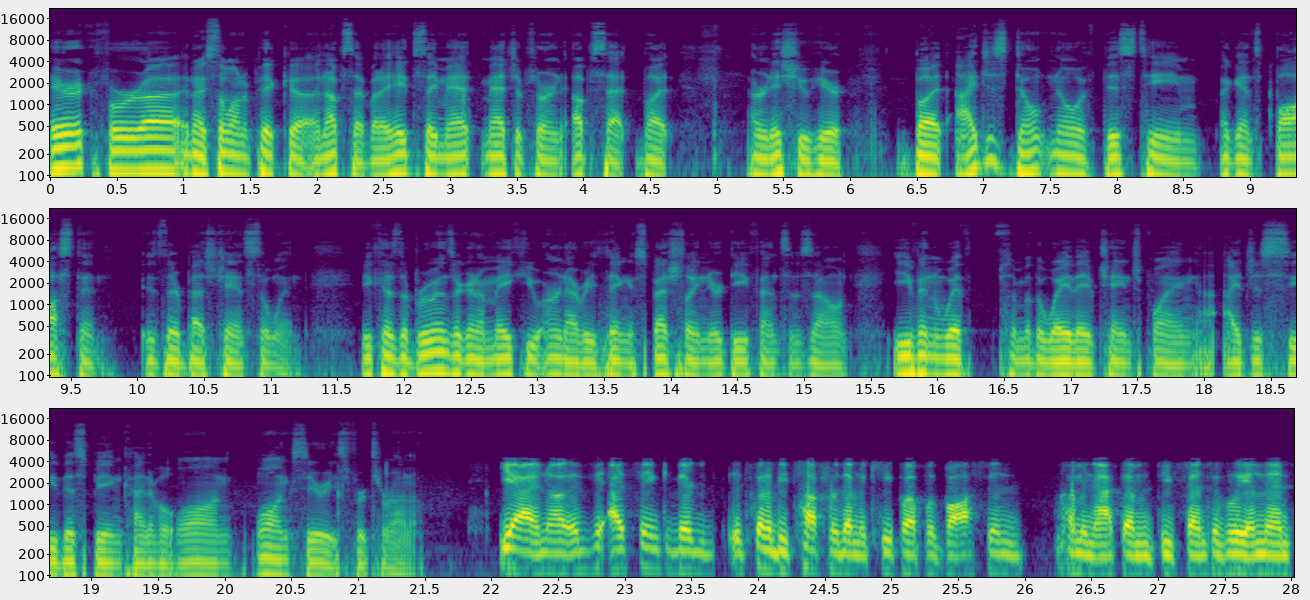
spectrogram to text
Eric, for uh, and I still want to pick uh, an upset, but I hate to say mat- matchups are an upset, but are an issue here. But I just don't know if this team against Boston is their best chance to win because the Bruins are going to make you earn everything, especially in your defensive zone. Even with some of the way they've changed playing, I just see this being kind of a long, long series for Toronto. Yeah, I know. I think they're. It's going to be tough for them to keep up with Boston coming at them defensively, and then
